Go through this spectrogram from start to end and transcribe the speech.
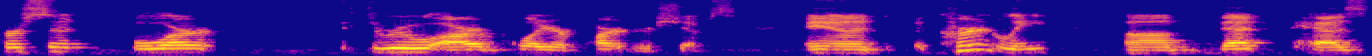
person or through our employer partnerships. And currently, um, that has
